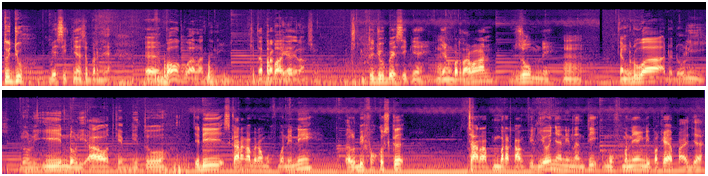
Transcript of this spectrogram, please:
tujuh basicnya sebenarnya. Eh, bawa gua alat ini, kita praktek aja langsung. Tujuh basicnya. Yang pertama kan zoom nih. Hmm. Yang kedua ada dolly, dolly in, dolly out kayak begitu. Jadi sekarang kamera movement ini eh, lebih fokus ke cara merekam videonya nih nanti movementnya yang dipakai apa aja.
